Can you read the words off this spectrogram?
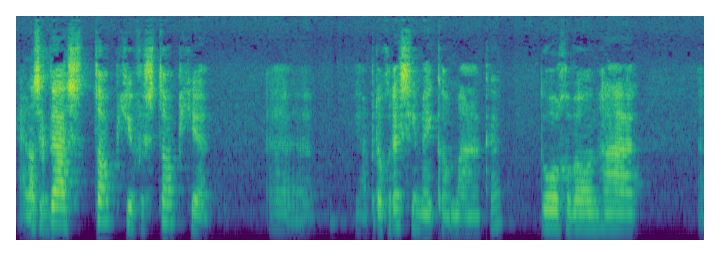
En als ik daar stapje voor stapje eh, ja, progressie mee kan maken, door gewoon haar eh,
